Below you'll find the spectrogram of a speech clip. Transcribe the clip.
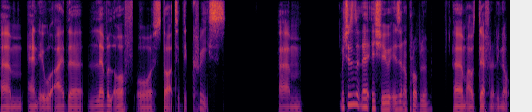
Um, and it will either level off or start to decrease. Um, which isn't an issue, isn't a problem. Um, I was definitely not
